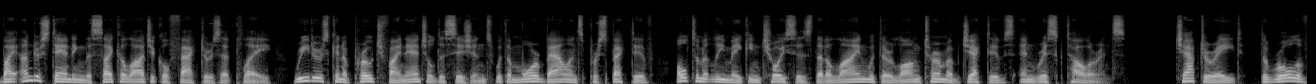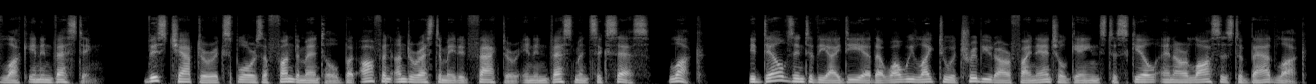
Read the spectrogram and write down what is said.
By understanding the psychological factors at play, readers can approach financial decisions with a more balanced perspective, ultimately making choices that align with their long-term objectives and risk tolerance. Chapter 8 The Role of Luck in Investing. This chapter explores a fundamental but often underestimated factor in investment success luck. It delves into the idea that while we like to attribute our financial gains to skill and our losses to bad luck,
